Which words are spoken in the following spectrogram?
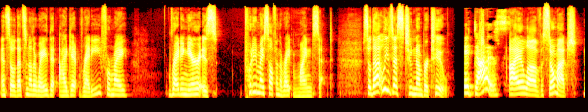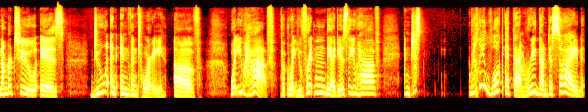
And so that's another way that I get ready for my writing year is putting myself in the right mindset. So that leads us to number two. It does. I love so much. Number two is do an inventory of what you have, the, what you've written, the ideas that you have, and just really look at them, read them, decide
